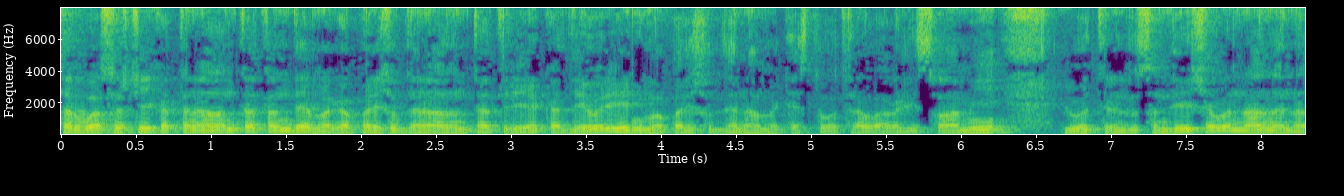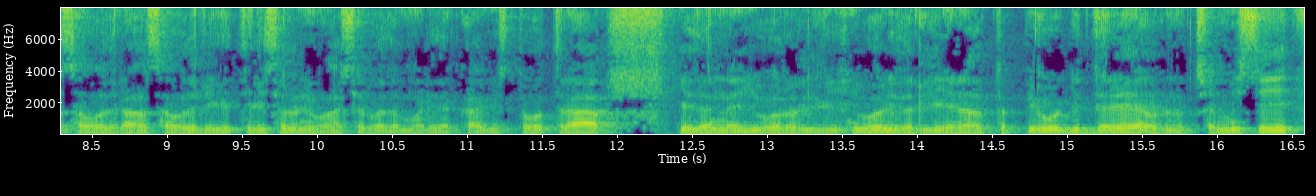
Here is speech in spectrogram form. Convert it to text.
ಸರ್ವ ಸೃಷ್ಟಿಕರ್ತನಾದಂಥ ತಂದೆ, ಮಗ, ಪರಿಶುದ್ಧನಾದಂಥ ತ್ರಿಯೇಕ ದೇವರೇ, ನಿಮ್ಮ ಪರಿಶುದ್ಧ ನಾಮಕ್ಕೆ ಸ್ತೋತ್ರವಾಗಲಿ ಸ್ವಾಮಿ. ಇವತ್ತಿನೊಂದು ಸಂದೇಶವನ್ನು ನನ್ನ ಸಹೋದರ ಸಹೋದರಿಗೆ ತಿಳಿಸಲು ನೀವು ಆಶೀರ್ವಾದ ಮಾಡಿದ್ದಕ್ಕಾಗಿ ಸ್ತೋತ್ರ. ಇದನ್ನು ಇವರಲ್ಲಿ, ಇವರು ಇದರಲ್ಲಿ ಏನಾದರೂ ತಪ್ಪಿ ಹೋಗಿದ್ದರೆ ಅವರನ್ನು ಕ್ಷಮಿಸಿ,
